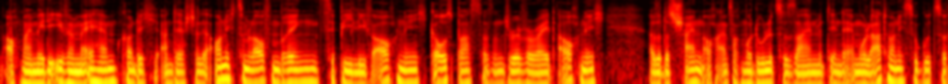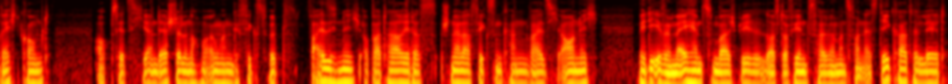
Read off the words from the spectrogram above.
Auch mein Medieval Mayhem konnte ich an der Stelle auch nicht zum Laufen bringen. Zippy lief auch nicht. Ghostbusters und River Raid auch nicht. Also das scheinen auch einfach Module zu sein, mit denen der Emulator nicht so gut zurechtkommt. Ob es jetzt hier an der Stelle nochmal irgendwann gefixt wird, weiß ich nicht. Ob Atari das schneller fixen kann, weiß ich auch nicht. Medieval Mayhem zum Beispiel läuft auf jeden Fall, wenn man es von SD-Karte lädt.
